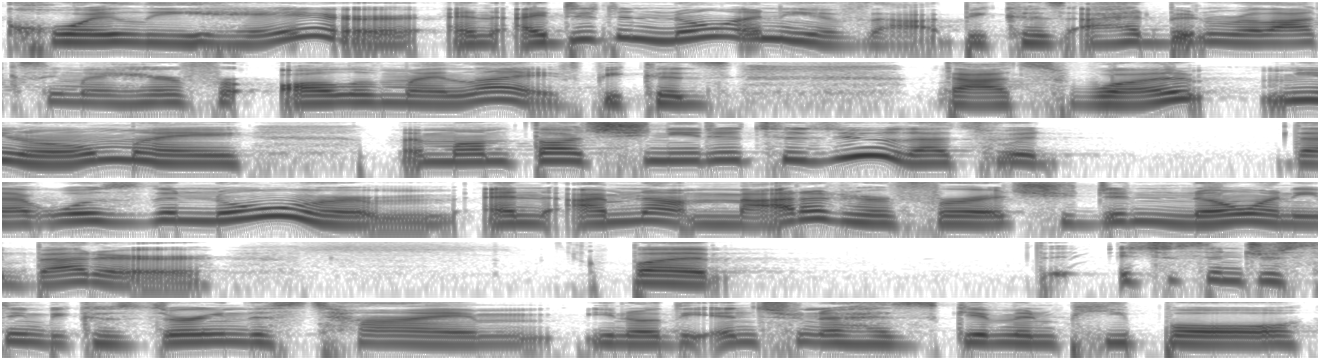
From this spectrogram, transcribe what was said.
coily hair. And I didn't know any of that because I had been relaxing my hair for all of my life because that's what, you know, my my mom thought she needed to do. That's what that was the norm. And I'm not mad at her for it. She didn't know any better. But it's just interesting because during this time, you know, the internet has given people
